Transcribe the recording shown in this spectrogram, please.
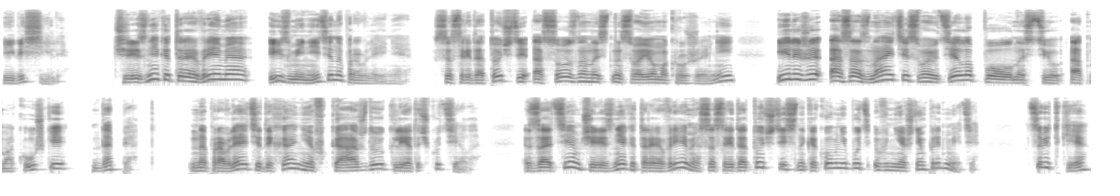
или силе. Через некоторое время измените направление. Сосредоточьте осознанность на своем окружении или же осознайте свое тело полностью от макушки до пят. Направляйте дыхание в каждую клеточку тела. Затем, через некоторое время, сосредоточьтесь на каком-нибудь внешнем предмете, цветке,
